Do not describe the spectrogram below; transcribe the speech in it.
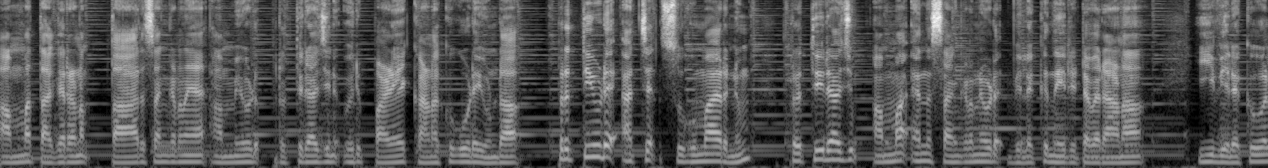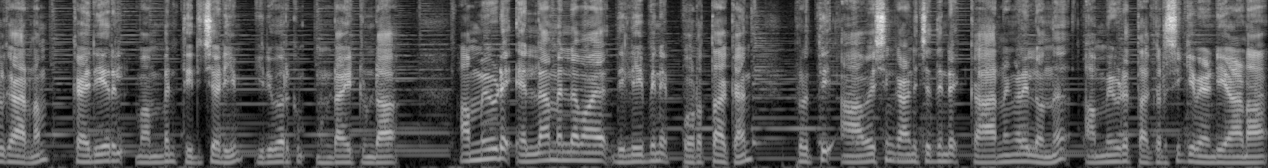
അമ്മ തകരണം. താരസംഘടനയായ അമ്മയോട് പൃഥ്വിരാജിന് ഒരു പഴയ കണക്കുകൂടെയുണ്ട് പൃഥ്വിയുടെ അച്ഛൻ സുകുമാരനും പൃഥ്വിരാജും അമ്മ എന്ന സംഘടനയുടെ വിലക്ക് നേരിട്ടവരാണ്. ഈ വിലക്കുകൾ കാരണം കരിയറിൽ വമ്പൻ തിരിച്ചടിയും ഇരുവർക്കും ഉണ്ടായിട്ടുണ്ട്. അമ്മയുടെ എല്ലാമെല്ലാമായ ദിലീപിനെ പുറത്താക്കാൻ പൃഥ്വി ആവേശം കാണിച്ചതിന്റെ കാരണങ്ങളിലൊന്ന് അമ്മയുടെ തകർച്ചയ്ക്ക് വേണ്ടിയാണ്.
